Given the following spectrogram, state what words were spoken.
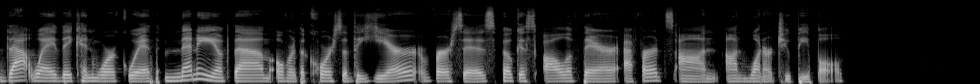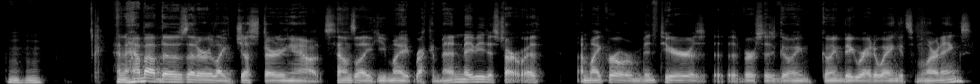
that way they can work with many of them over the course of the year versus focus all of their efforts on on one or two people. Mm-hmm. And how about those that are like just starting out? Sounds like you might recommend maybe to start with a micro or mid tier uh, versus going going big right away and get some learnings.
